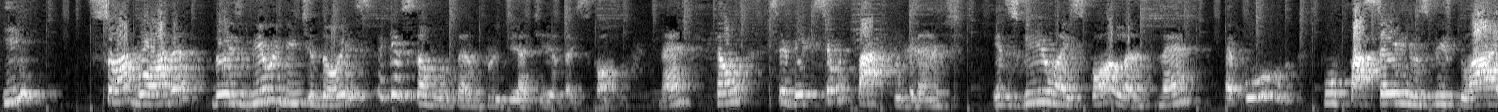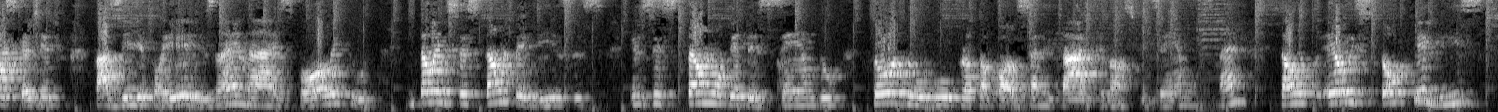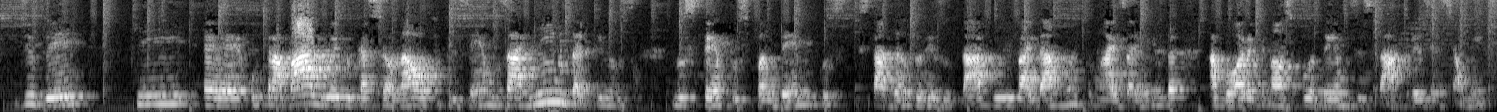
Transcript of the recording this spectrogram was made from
E só agora, 2022, é que eles estão voltando para o dia a dia da escola, né? Então, você vê que isso é um impacto grande eles viam a escola, né? É por, por passeios virtuais que a gente fazia com eles, né? Na escola e tudo. Então, eles estão felizes, eles estão obedecendo todo o protocolo sanitário que nós fizemos, né? Então, eu estou feliz de ver que é, o trabalho educacional que fizemos, ainda que nos nos tempos pandêmicos, está dando resultado e vai dar muito mais ainda agora que nós podemos estar presencialmente.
